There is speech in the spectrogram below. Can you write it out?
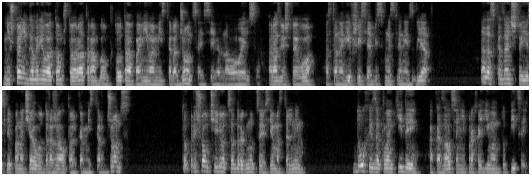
Ничто не говорило о том, что оратором был кто-то помимо мистера Джонса из Северного Уэльса, разве что его остановившийся бессмысленный взгляд. Надо сказать, что если поначалу дрожал только мистер Джонс, то пришел черед содрогнуться и всем остальным – Дух из Атлантиды оказался непроходимым тупицей.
